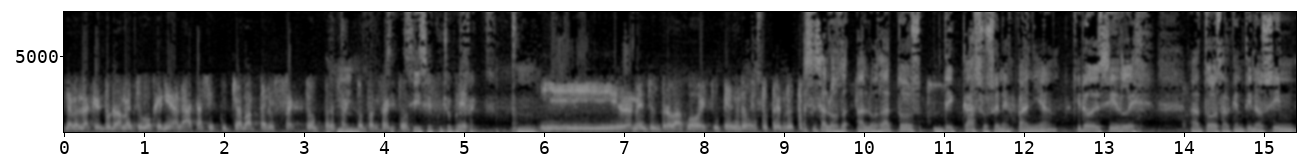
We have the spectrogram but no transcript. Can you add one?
la verdad que el programa estuvo genial, acá se escuchaba perfecto, perfecto, Mm, perfecto. Sí, sí, se escuchó perfecto. Mm. Y realmente un trabajo estupendo, estupendo. Gracias a los, a los datos de casos en España, quiero decirle a todos los argentinos sin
